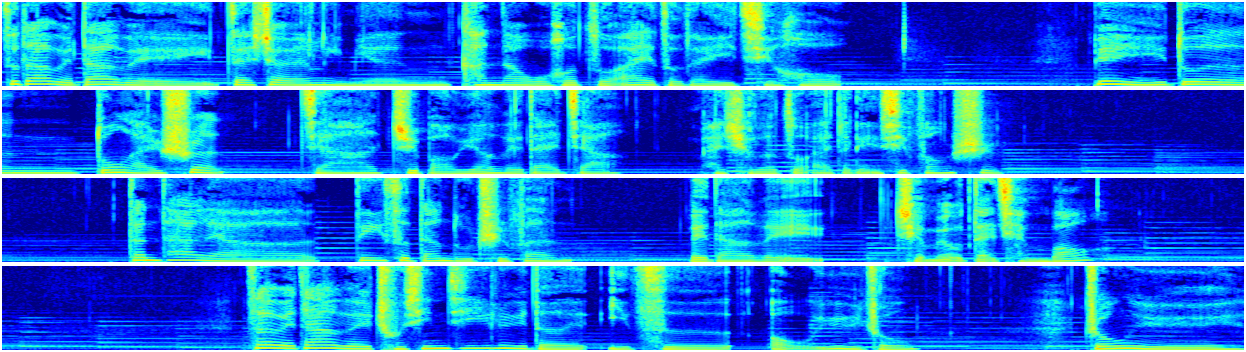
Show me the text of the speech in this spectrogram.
自打韦大伟在校园里面看到我和左爱走在一起后，便以一顿东来顺加聚宝源为代价，买取了左爱的联系方式。但他俩第一次单独吃饭，韦大伟却没有带钱包。在韦大伟处心积虑的一次偶遇中。终于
